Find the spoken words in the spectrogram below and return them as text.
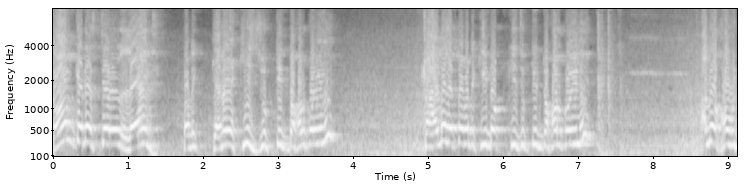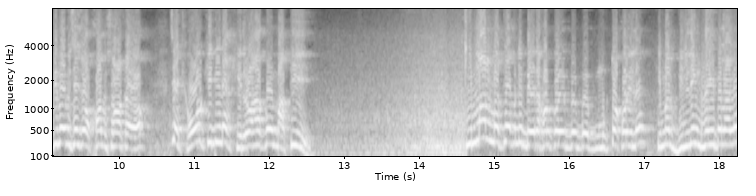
নন কেডেষ্টিয়েল লেণ্ড তহঁতি কেনেকৈ কি যুক্তিত দখল কৰিলি? ট্ৰাইবেল এক্টৰ মতে কি কি যুক্তিত দখল কৰিলি? আমি অসম সুধিব বিচাৰিছোঁ অসম চৰকাৰক যে সৌখিনিনা শিলহাকৈ মাটি, কিমান মাটি আপুনি বেদখল কৰি মুক্ত কৰিলে? কিমান বিল্ডিং ভাঙি পেলালে?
